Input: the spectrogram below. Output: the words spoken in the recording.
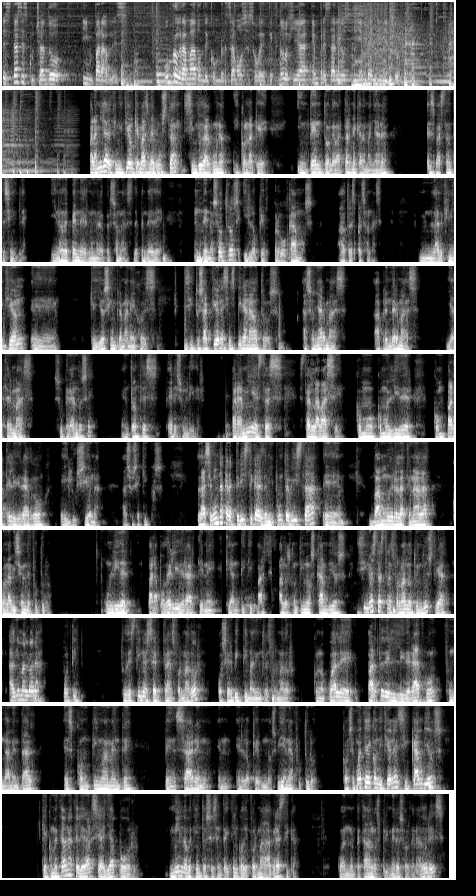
Estás escuchando Imparables, un programa donde conversamos sobre tecnología, empresarios y emprendimiento. Para mí la definición que más me gusta, sin duda alguna, y con la que intento levantarme cada mañana, es bastante simple. Y no depende del número de personas, depende de, nosotros y lo que provocamos a otras personas. La definición eh, que yo siempre manejo es, si tus acciones inspiran a otros a soñar más, a aprender más y a hacer más, superándose, entonces eres un líder. Para mí esta es, esta es la base, cómo, cómo el líder comparte liderazgo e ilusiona a sus equipos. La segunda característica, desde mi punto de vista, eh, va muy relacionada con la visión de futuro. Un líder, para poder liderar, tiene que anticiparse a los continuos cambios. Si no estás transformando tu industria, alguien más lo hará por ti. Tu destino es ser transformador o ser víctima de un transformador. Con lo cual, eh, parte del liderazgo fundamental es continuamente pensar en, en, lo que nos viene a futuro. Consecuencia de condiciones y cambios que comenzaron a acelerarse allá por 1965 de forma drástica, cuando empezaban los primeros ordenadores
